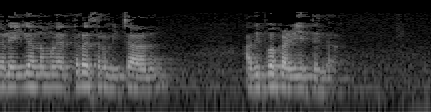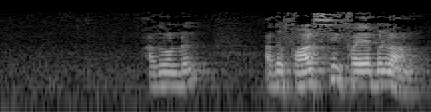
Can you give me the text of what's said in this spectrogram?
തെളിയിക്കാൻ നമ്മൾ എത്ര ശ്രമിച്ചാലും അതിപ്പോ കഴിയത്തില്ല. അതുകൊണ്ട് അത് ഫാൾസിഫയബിൾ ആണ്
